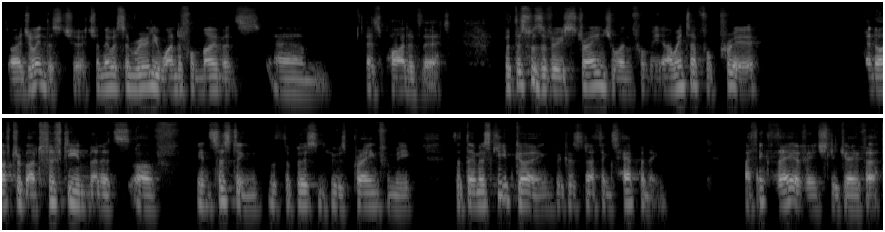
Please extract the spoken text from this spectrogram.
So I joined this church, and there were some really wonderful moments um, as part of that. But this was a very strange one for me. I went up for prayer and after about 15 minutes of insisting with the person who was praying for me that they must keep going because nothing's happening, I think they eventually gave up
